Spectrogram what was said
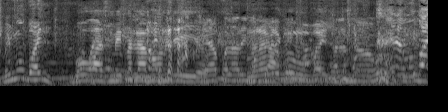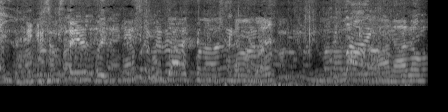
May mobile. Bukas may palaman ko na sa iyo. Kaya pala rin Marami mo mobile. Alam na ako. May Christmas na yun. Yung jacket pala. Ano ba? Mga Nanalo ka.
